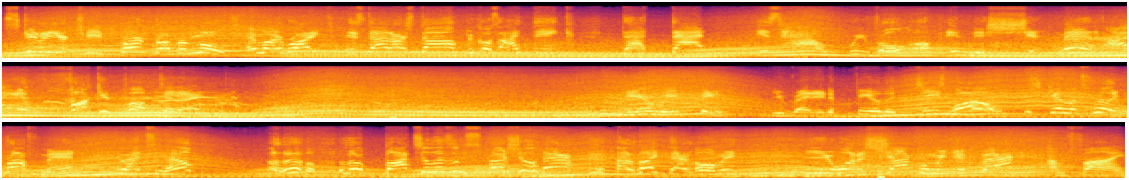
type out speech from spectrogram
skin of your teeth, burnt rubber moves. Am I right? Is that our style? Because I think that that is how we roll up in this shit. Man, I am fucking pumped today. Here we be. You ready to feel the G's? Whoa! Your skin looks really rough, man. You had some help? A little, a little botulism special there? I like that, homie. You want a shot when we get back? I'm fine.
